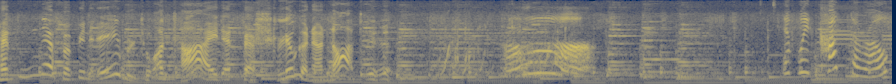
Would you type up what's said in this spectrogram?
have never been able to untie that verschlungene knot. Ah. If we cut the rope,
